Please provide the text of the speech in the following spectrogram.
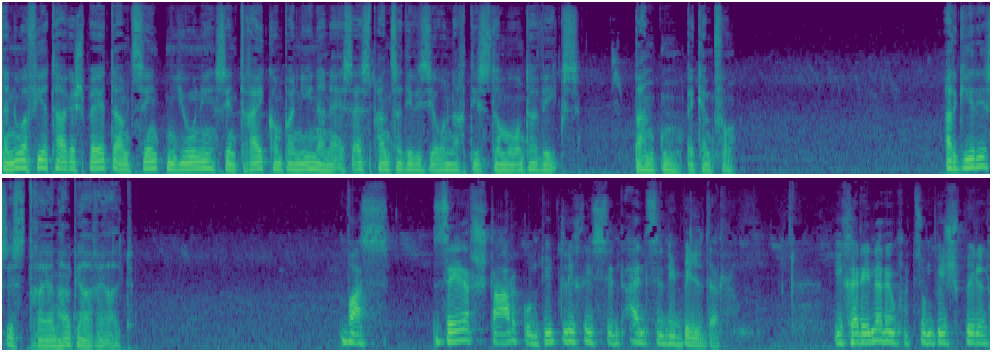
Denn nur vier Tage später, am 10. Juni, sind drei Kompanien einer SS-Panzerdivision nach Distomo unterwegs. Bandenbekämpfung. Argiris ist dreieinhalb Jahre alt. Was sehr stark und deutlich ist, sind einzelne Bilder. Ich erinnere mich zum Beispiel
